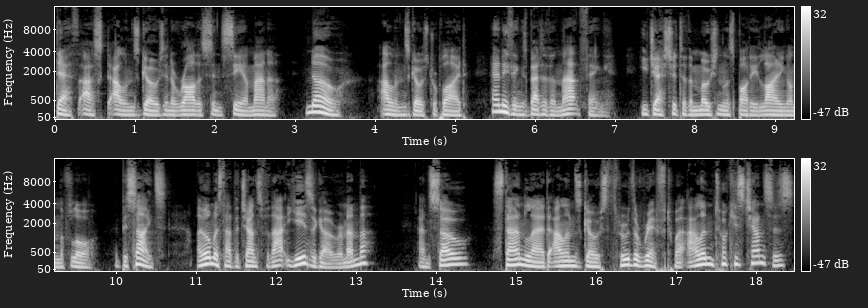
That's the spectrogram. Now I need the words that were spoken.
Death asked Alan's ghost in a rather sincere manner. No, Alan's ghost replied. Anything's better than that thing. He gestured to the motionless body lying on the floor. Besides, I almost had the chance for that years ago, remember? And so, Stan led Alan's ghost through the rift where Alan took his chances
